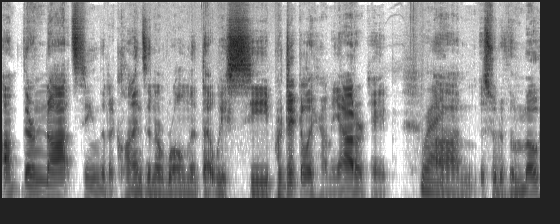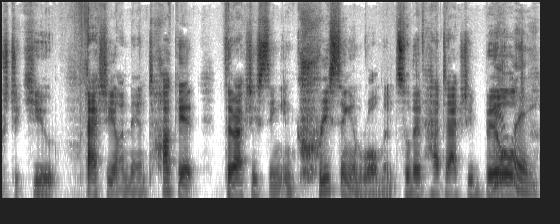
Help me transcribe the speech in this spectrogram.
um, they're not seeing the declines in enrollment that we see, particularly here on the Outer Cape, right. um, sort of the most acute. Actually, on Nantucket, they're actually seeing increasing enrollment, so they've had to actually build Really?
